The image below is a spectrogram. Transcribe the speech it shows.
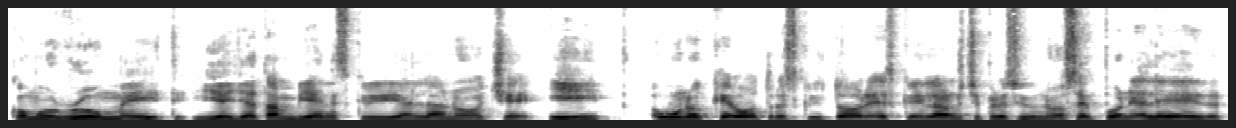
como roommate y ella también escribía en la noche y uno que otro escritor escribe en la noche, pero si uno se pone a leer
